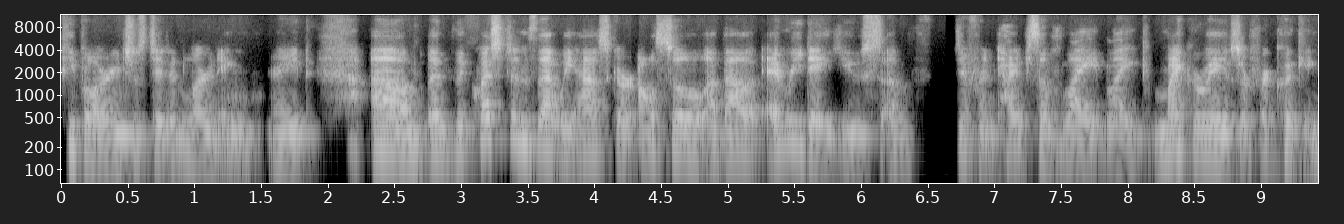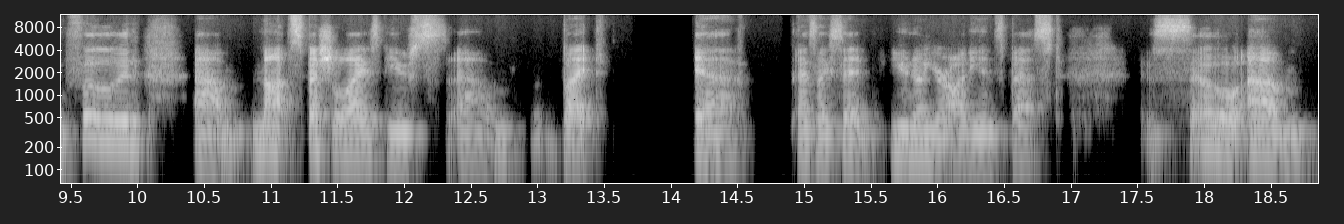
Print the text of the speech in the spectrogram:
people are interested in learning, right? Um, and the questions that we ask are also about everyday use of different types of light, like microwaves are for cooking food, um, not specialized use, um, but uh, as I said, you know your audience best. So, um,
